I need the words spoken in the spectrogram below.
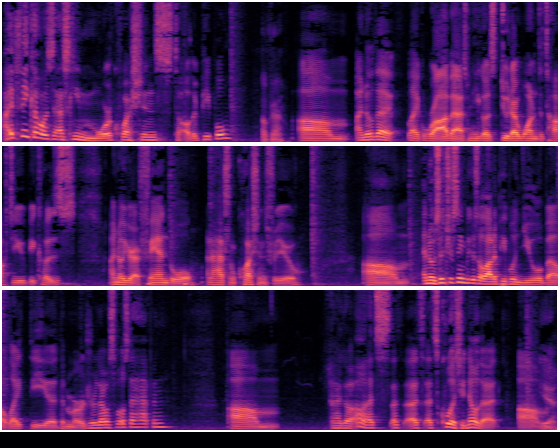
I think I was asking more questions to other people. Okay. Um, I know that like Rob asked me. He goes, "Dude, I wanted to talk to you because I know you're at FanDuel and I have some questions for you." Um, and it was interesting because a lot of people knew about like the uh, the merger that was supposed to happen. Um, and I go, "Oh, that's that's that's, that's cool that you know that." Um, yeah.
